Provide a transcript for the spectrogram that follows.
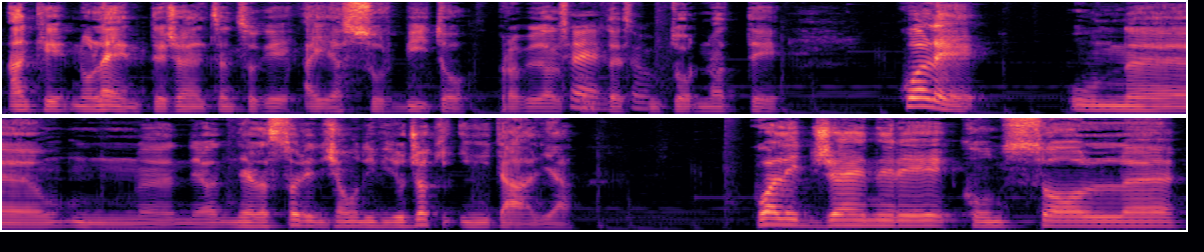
anche nolente, cioè nel senso che hai assorbito proprio dal certo. contesto intorno a te, qual è un, un, nella storia diciamo dei videogiochi in Italia, quale genere, console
